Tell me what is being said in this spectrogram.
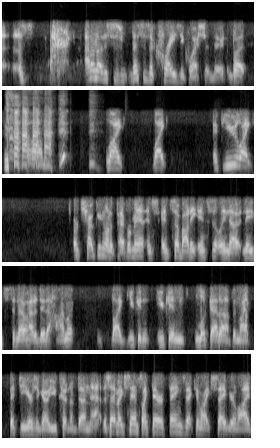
Uh, I don't know. This is this is a crazy question, dude. But Um, like like if you like are choking on a peppermint and, and somebody instantly know, needs to know how to do the Heimlich, like you can you can look that up and like 50 years ago you couldn't have done that. Does that make sense? Like there are things that can like save your life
